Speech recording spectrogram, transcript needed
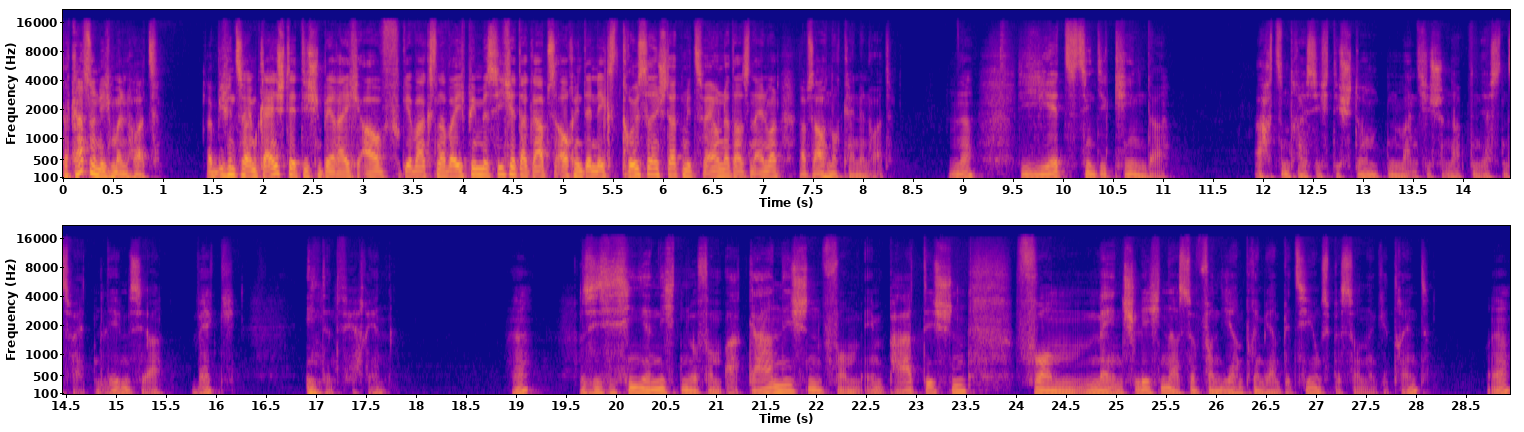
Da gab es noch nicht mal einen Hort. Ich bin so im kleinstädtischen Bereich aufgewachsen, aber ich bin mir sicher, da gab es auch in der nächstgrößeren Stadt mit 200.000 Einwohnern, gab es auch noch keinen Hort. Ja? Jetzt sind die Kinder 18, die Stunden, manche schon ab dem ersten, zweiten Lebensjahr, weg in den Ferien. Ja? Also sie sind ja nicht nur vom Organischen, vom Empathischen, vom Menschlichen, also von ihren primären Beziehungspersonen getrennt, ja?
